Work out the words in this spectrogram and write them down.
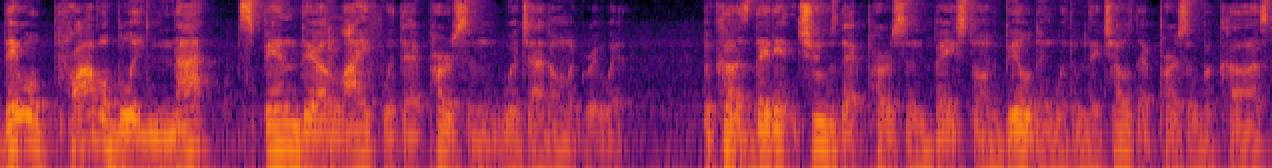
they will probably not spend their life with that person, which I don't agree with because they didn't choose that person based on building with them. They chose that person because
